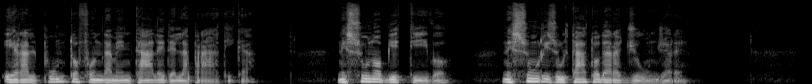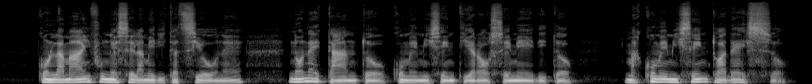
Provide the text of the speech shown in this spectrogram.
era il punto fondamentale della pratica. Nessun obiettivo, nessun risultato da raggiungere. Con la mindfulness e la meditazione non è tanto come mi sentirò se medito, ma come mi sento adesso.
